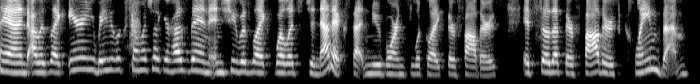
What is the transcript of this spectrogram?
And I was like, Erin, your baby looks so much like your husband. And she was like, Well, it's genetics that newborns look like their fathers. It's so that their fathers claim them.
